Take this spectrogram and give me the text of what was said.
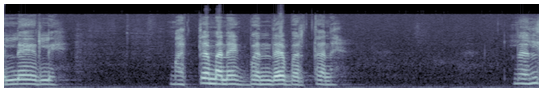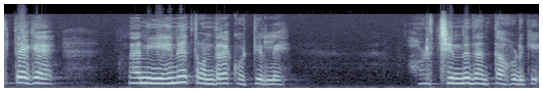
ಎಲ್ಲೇ ಇರಲಿ ಮತ್ತೆ ಮನೆಗೆ ಬಂದೇ ಬರ್ತಾನೆ. ಲಲಿತೆಗೆ ನಾನು ಏನೇ ತೊಂದರೆ ಕೊಟ್ಟಿರಲಿ ಅವಳು ಚಿನ್ನದಂಥ ಹುಡುಗಿ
